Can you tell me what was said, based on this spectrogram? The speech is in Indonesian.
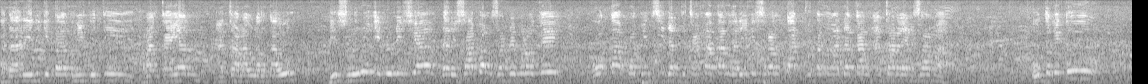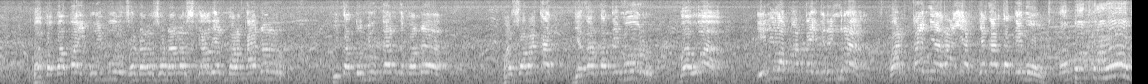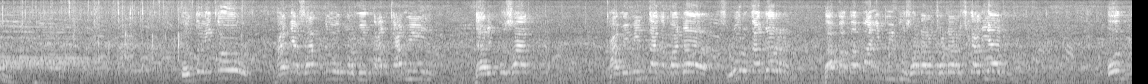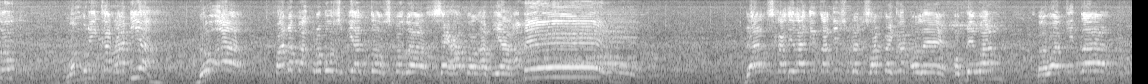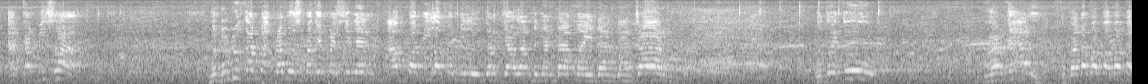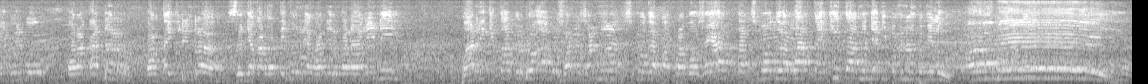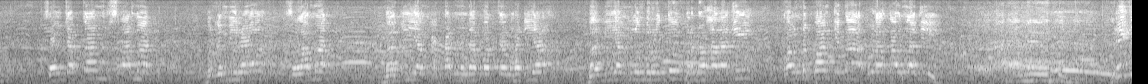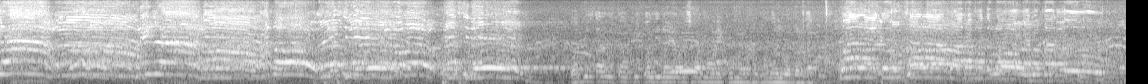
Pada hari ini kita mengikuti rangkaian acara ulang tahun di seluruh Indonesia dari Sabang sampai Merauke, kota, provinsi, dan kecamatan hari ini serentak kita mengadakan acara yang sama. Untuk itu, bapak-bapak, ibu-ibu, saudara-saudara sekalian para kader, kita tunjukkan kepada masyarakat Jakarta Timur bahwa inilah Partai Gerindra, partainya rakyat Jakarta Timur. Tepuk tangan. Untuk itu hanya satu permintaan kami dari pusat. Kami minta kepada seluruh kader bapak-bapak ibu-ibu saudara-saudara sekalian untuk memberikan hadiah doa kepada Pak Prabowo Subianto. Semoga sehat walafiat. Amin. dan sekali lagi tadi sudah disampaikan oleh Om Dewan bahwa kita akan bisa mendudukkan Pak Prabowo sebagai presiden apabila pemilu berjalan dengan damai dan lancar. Untuk itu penghargaan kepada bapak-bapak ibu-ibu para kader Partai Gerindra se-Jakarta Timur yang hadir pada hari ini Mari kita berdoa bersama-sama semoga Pak Prabowo sehat dan semoga partai kita menjadi pemenang pemilu. Amin. Saya ucapkan selamat bergembira, selamat bagi yang akan mendapatkan hadiah, bagi yang belum beruntung berdoa lagi, tahun depan kita ulang tahun lagi. Amin. Ringga! Abu, Presiden! Presiden! Wabil wal hidayah. Wassalamualaikum warahmatullahi wabarakatuh. Waalaikumsalam warahmatullahi wabarakatuh.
